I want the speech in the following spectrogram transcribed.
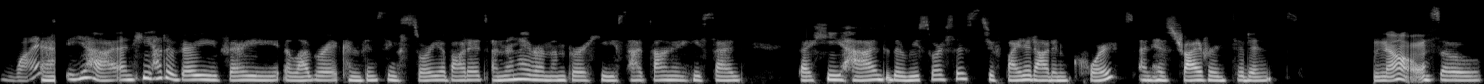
What? And yeah, and he had a very, very elaborate, convincing story about it. And then I remember he sat down and he said that he had the resources to fight it out in court and his driver didn't. no. So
